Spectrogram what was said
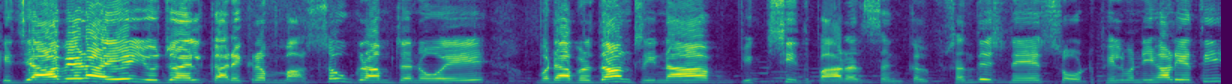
કે જે આ વેળાએ યોજાયેલ કાર્યક્રમમાં સૌ ગ્રામજનોએ વડાપ્રધાનશ્રીના વિકસિત ભારત સંકલ્પ સંદેશને શોર્ટ ફિલ્મ નિહાળી હતી,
